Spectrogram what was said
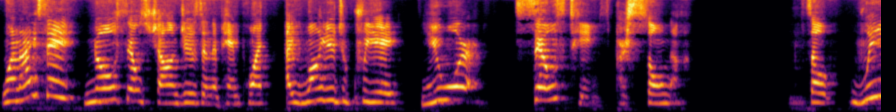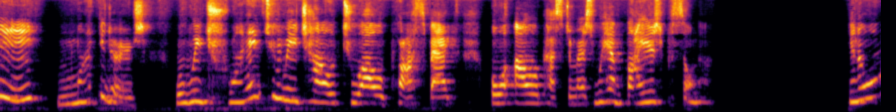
When I say no sales challenges and the pain point, I want you to create your sales team's persona. So we marketers, when we try to reach out to our prospect or our customers, we have buyer's persona. You know what?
